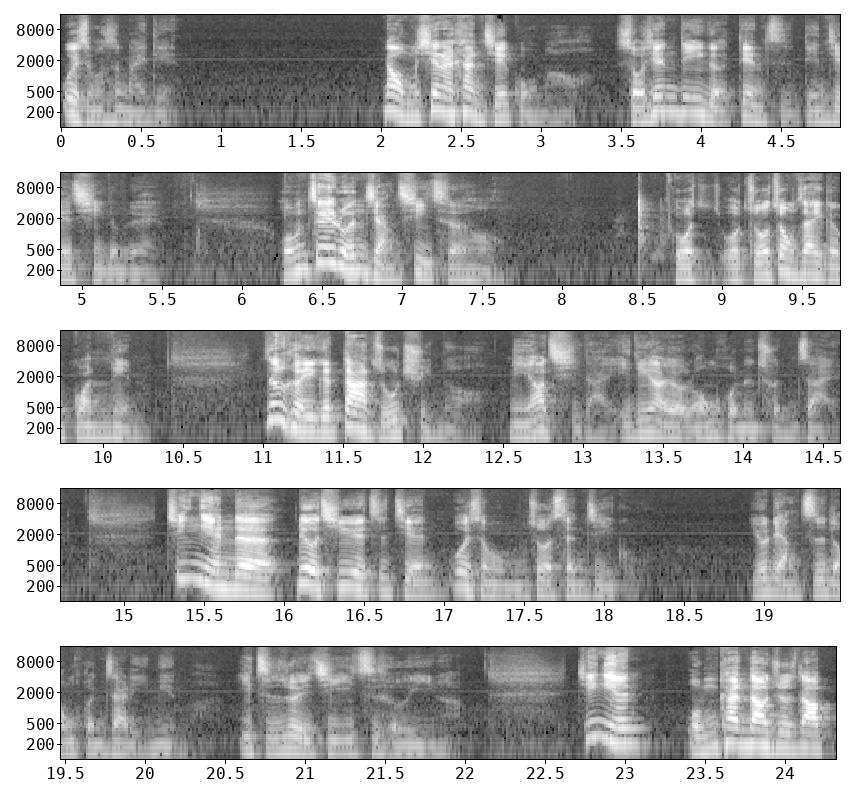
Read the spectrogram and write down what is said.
为什么是买点？那我们先来看结果嘛哦，首先第一个电子连接器，对不对？我们这一轮讲汽车哦，我我着重在一个观念，任何一个大族群哦，你要起来一定要有龙魂的存在。今年的六七月之间，为什么我们做生技股有两只龙魂在里面嘛？一只瑞基，一只合一嘛？今年我们看到就是到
